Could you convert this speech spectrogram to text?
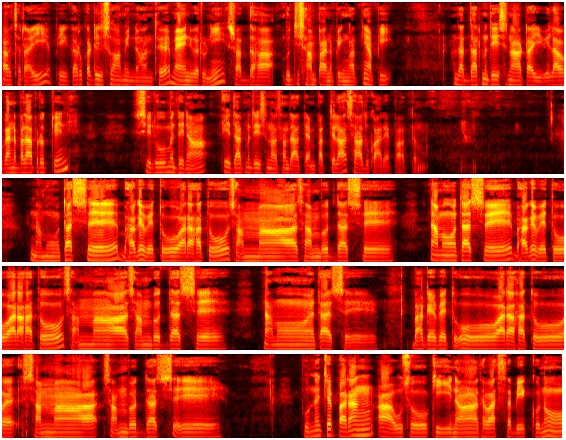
අවසරයි. අපේ ගරු කටයුතු ස්වාමීන් වහන්සේ මෑණිවරුනි ශ්‍රද්ධා බුද්ධ සම්පන්න පින්වත්නි අපි අද ධර්ම දේශනාවටයි වේලාව ගන්න බලාපොරොත්තු වෙන්නේ. සිළුම දෙනා ඒ ධර්ම දේශනාව සඳහා tempත් වෙලා සාදුකාරය පවත්වමු. නමෝ තස්සේ භගවතු අරහතෝ සම්මා සම්බුද්දස්සේ. නමෝ තස්සේ භගවතු අරහතෝ සම්මා සම්බුද්දස්සේ. නමෝ තස්සේ භගවතු අරහතෝ සම්මා සම්බුද්දස්සේ පුනච පරං ආ우සෝ කීනාතවස්ස බික්කුණෝ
